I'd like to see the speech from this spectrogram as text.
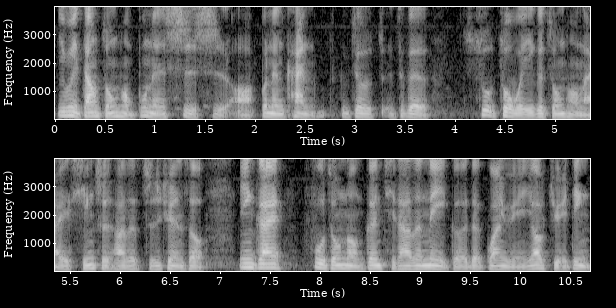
因为当总统不能逝世啊，不能看就这个作作为一个总统来行使他的职权的时候，应该副总统跟其他的内阁的官员要决定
